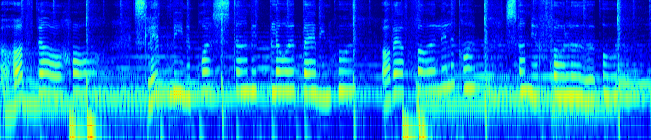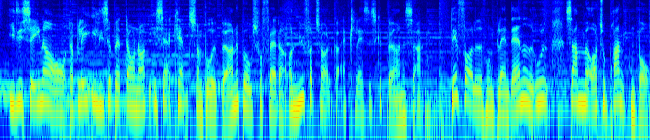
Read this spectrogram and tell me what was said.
og hofter og hår. Slet mine bryster, mit blod bag min hud, og hver fået lille drøm, som jeg foldede ud. I de senere år, der blev Elisabeth dog nok især kendt som både børnebogsforfatter og nyfortolker af klassiske børnesange. Det foldede hun blandt andet ud sammen med Otto Brandenborg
